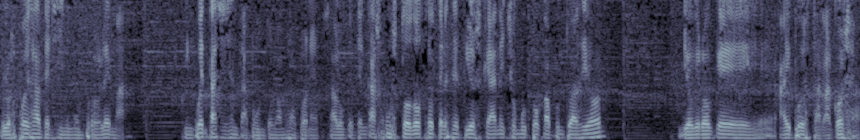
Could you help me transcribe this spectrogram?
los puedes hacer sin ningún problema. 50, 60 puntos, vamos a poner. Salvo que tengas justo 12 o 13 tíos que han hecho muy poca puntuación, yo creo que ahí puede estar la cosa.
